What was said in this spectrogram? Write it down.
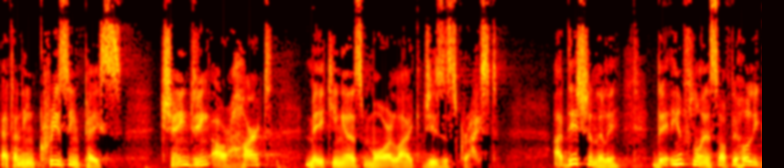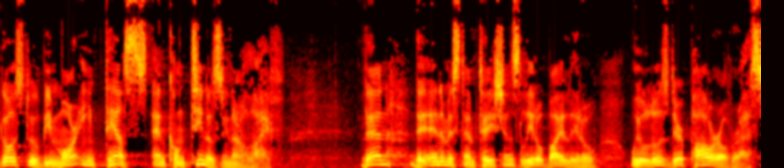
at an increasing pace, changing our heart, making us more like Jesus Christ. Additionally, the influence of the Holy Ghost will be more intense and continuous in our life. Then the enemy's temptations, little by little, will lose their power over us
